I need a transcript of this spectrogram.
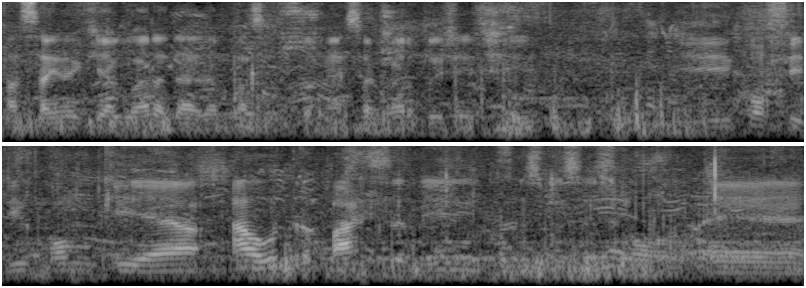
tá saindo aqui agora da, da Praça do Comércio agora pra gente ir e conferir como que é a outra parte também, como as pessoas, é,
